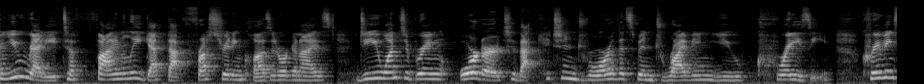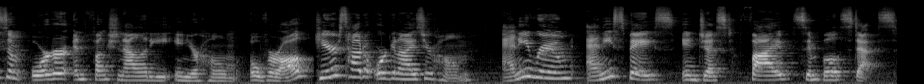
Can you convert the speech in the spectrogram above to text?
you ready to finally get that frustrating closet organized? Do you want to bring order to that kitchen drawer that's been driving you crazy? Craving some order and functionality in your home overall? Here's how to organize your home, any room, any space, in just five simple steps.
